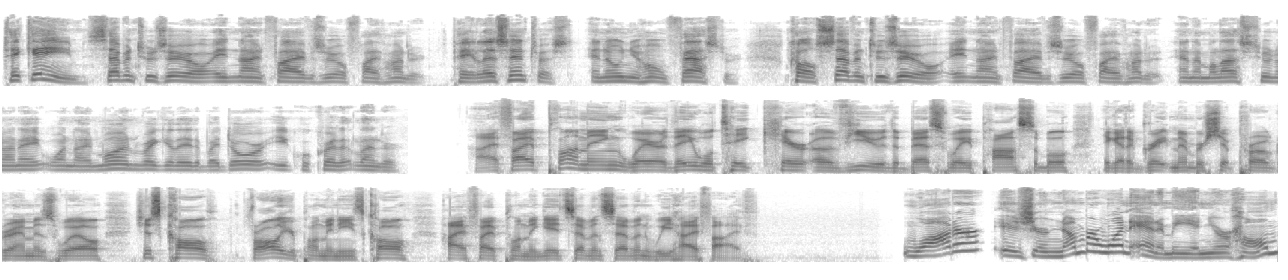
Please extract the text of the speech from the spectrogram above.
Take AIM, 720-895-0500. Pay less interest and own your home faster. Call 720-895-0500. NMLS 298191, regulated by DOR, equal credit lender. High Five Plumbing, where they will take care of you the best way possible. They got a great membership program as well. Just call for all your plumbing needs. Call High Five Plumbing, 877 We High Five. Water is your number one enemy in your home.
